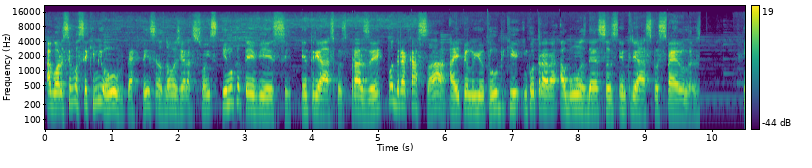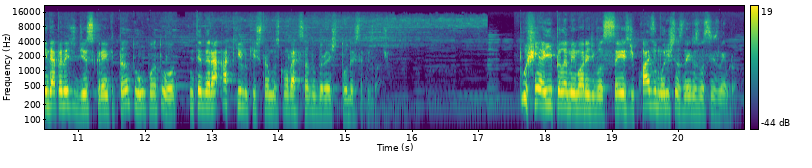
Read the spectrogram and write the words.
Agora, se você que me ouve pertence às novas gerações e nunca teve esse, entre aspas, prazer, poderá caçar aí pelo YouTube que encontrará algumas dessas, entre aspas, pérolas. Independente disso, creio que tanto um quanto o outro entenderá aquilo que estamos conversando durante todo esse episódio. Puxem aí pela memória de vocês de quais humoristas negros vocês lembram.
